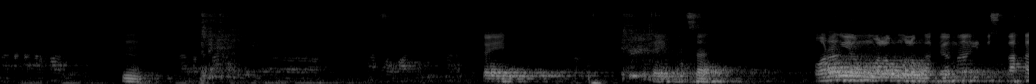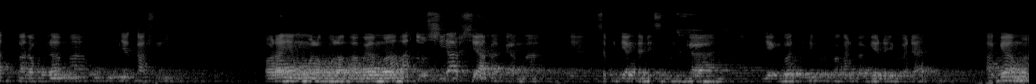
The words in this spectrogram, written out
mengatakan apa gitu? Hmm. Baik. Baik, Orang yang mengolok-olok agama itu sepakat para ulama hukumnya kafir. Orang yang mengolok-olok agama atau syiar-syiar agama, ya, seperti yang tadi disebutkan, jenggot ini merupakan bagian daripada agama.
